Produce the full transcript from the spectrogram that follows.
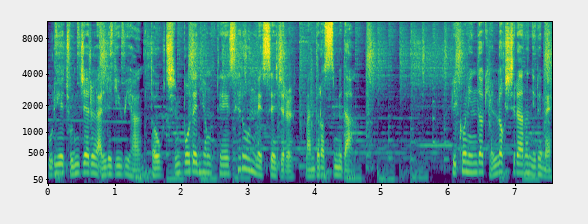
우리의 존재를 알리기 위한 더욱 진보된 형태의 새로운 메시지를 만들었습니다. 비콘 인더 갤럭시라는 이름의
